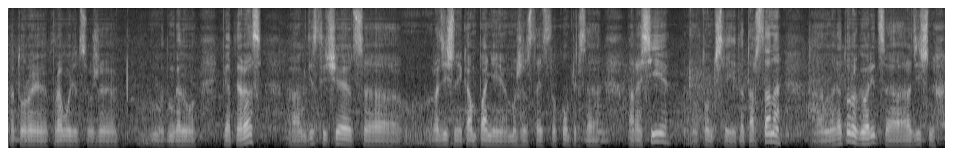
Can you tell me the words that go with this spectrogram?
который проводится уже в этом году пятый раз, а, где встречаются различные компании машиностроительства комплекса России, в том числе и Татарстана, а, на которых говорится о различных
